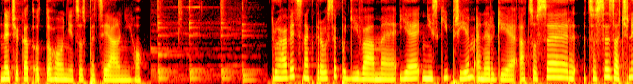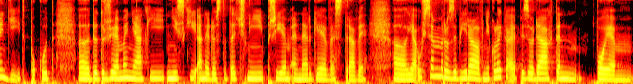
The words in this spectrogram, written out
nečekat od toho něco speciálního. Druhá věc, na kterou se podíváme, je nízký příjem energie a co se, co se začne dít, pokud uh, dodržujeme nějaký nízký a nedostatečný příjem energie ve stravě. Uh, já už jsem rozebírala v několika epizodách ten pojem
